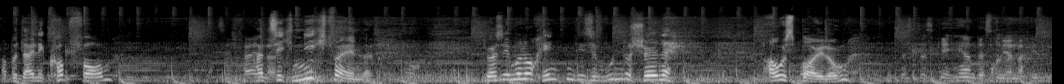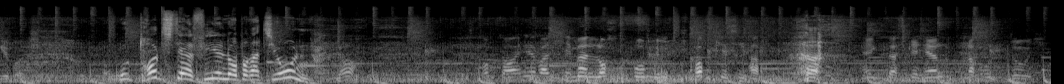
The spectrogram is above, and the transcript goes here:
Aber deine Kopfform hat sich nicht verändert. Du hast immer noch hinten diese wunderschöne Ausbeulung. Das ist das Gehirn, das mir nach hinten geworfen Trotz der vielen Operationen. Ja. Das kommt daher, weil ich immer ein Loch oben im Kopfkissen habe. Hängt das Gehirn nach unten durch.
